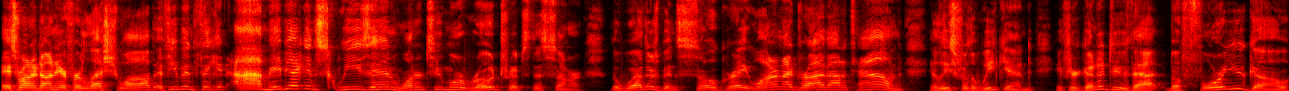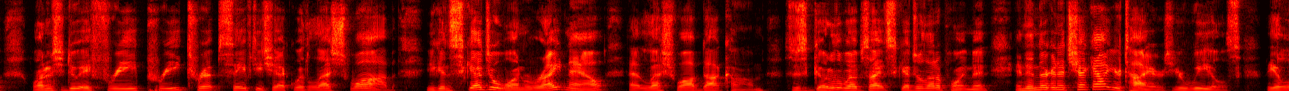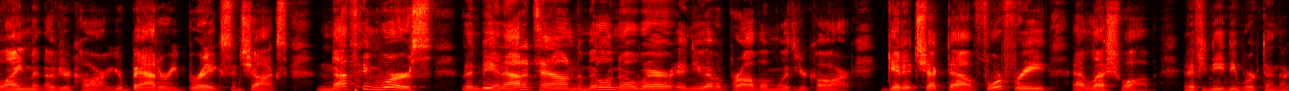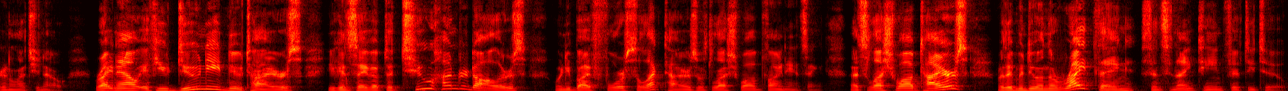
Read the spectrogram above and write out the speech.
Hey, it's Ron Don here for Les Schwab. If you've been thinking, ah, maybe I can squeeze in one or two more road trips this summer. The weather's been so great. Why don't I drive out of town, at least for the weekend? If you're going to do that, before you go, why don't you do a free pre trip safety check with Les Schwab? You can schedule one right now at leschwab.com. So just go to the website, schedule that appointment, and then they're going to check out your tires, your wheels, the alignment of your car, your battery, brakes, and shocks. Nothing worse than being out of town in the middle of nowhere and you have a problem with your car. Get it checked out for free at Les Schwab. And if you need any work done, they're going to let you know. Right now, if you do need new tires, you can save up to $200 when you buy four select tires with Les Schwab financing. That's Les Schwab Tires, where they've been doing the right thing since 1952.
